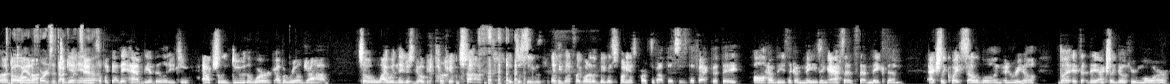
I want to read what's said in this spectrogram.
a diploma, Oh, yeah, to forge the to get in yeah. and stuff like that. They have the ability to actually do the work of a real job. So why wouldn't they just go get the real job? it just seems. I think that's like one of the biggest, funniest parts about this is the fact that they all have these like amazing assets that make them actually quite sellable and, and real. But it's they actually go through more.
